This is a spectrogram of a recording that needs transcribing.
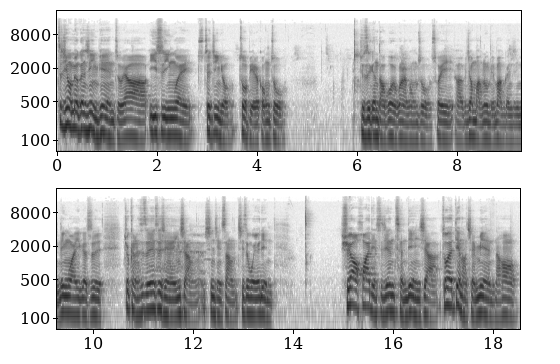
这几天我没有更新影片，主要一是因为最近有做别的工作，就是跟导播有关的工作，所以呃比较忙碌，没办法更新。另外一个是，就可能是这件事情的影响，心情上其实我有点。需要花一点时间沉淀一下，坐在电脑前面，然后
